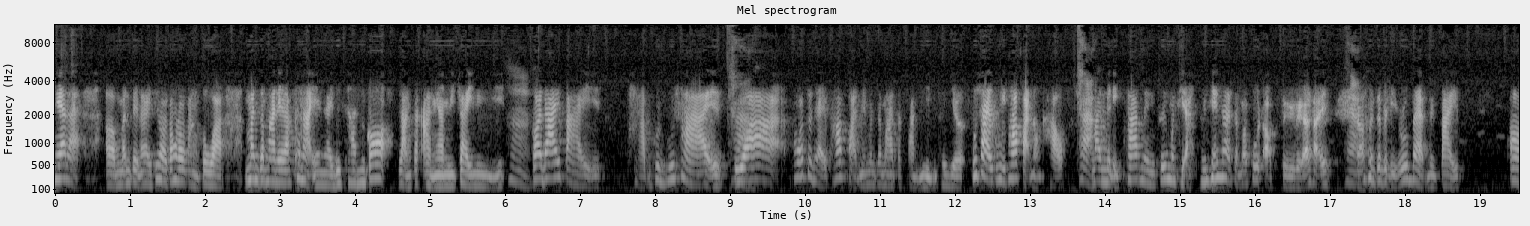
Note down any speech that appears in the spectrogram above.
เนี่ยแหละเออมันเป็นอะไรที่เราต้องระวังตัว มันจะมาในลักษณะยังไงดิฉัน ก็หลังจากอ่านงานวิจัยนี้อืมก็ได้ไปถามคุณผู้ชายค่ะว่าเพราะว่าส่วนใหญ่ภาพฝันเนี่ยมันจะมาจากฝั่งหญิงซะเยอะ ผู้ชายจะมีภาพฝันของเขาค่ะมันเป็นอีกภาพหนึ่งซึ่งบางทีอาจจะไม่น่าจะมาพูดออกสื่อหรืออะไรค่ะเนาะมันจะเป็นอีกรูปแบบหนึ่งไปเอ่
